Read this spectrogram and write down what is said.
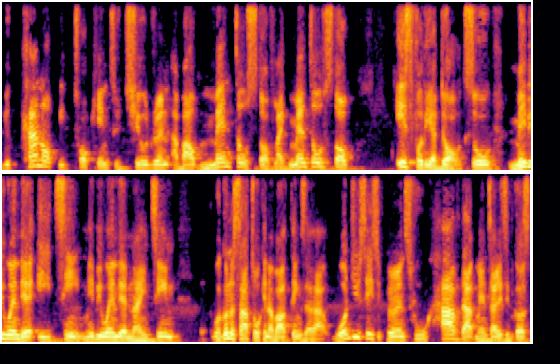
you cannot be talking to children about mental stuff. Like mental stuff is for the adults. So maybe when they're 18, maybe when they're 19, we're going to start talking about things like that. What do you say to parents who have that mentality? Because,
